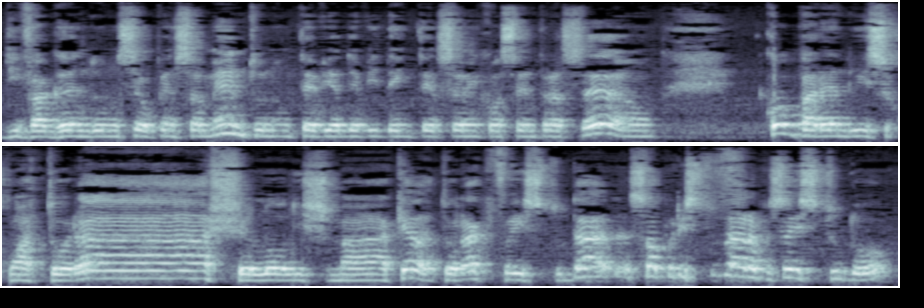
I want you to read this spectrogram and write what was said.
divagando no seu pensamento, não teve a devida intenção e concentração comparando isso com a Torá, Shelolishma, aquela Torá que foi estudada, só por estudar, a pessoa estudou.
